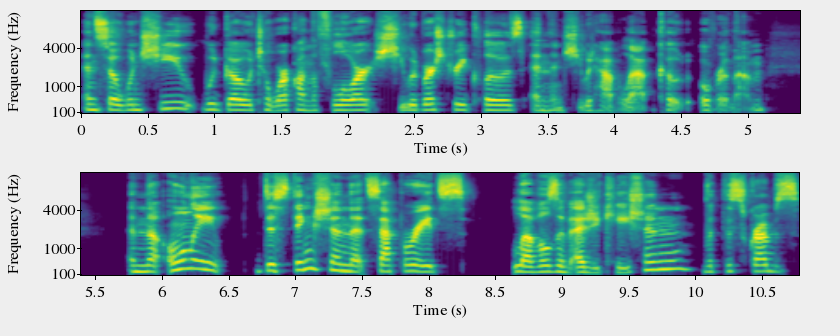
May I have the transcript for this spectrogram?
And so when she would go to work on the floor, she would wear street clothes and then she would have a lab coat over them. And the only distinction that separates levels of education with the scrubs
